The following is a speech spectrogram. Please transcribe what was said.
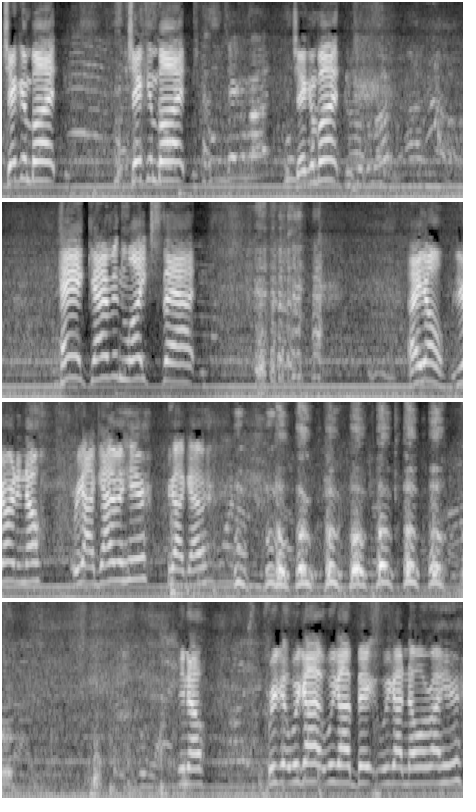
Chicken butt. Chicken butt. Chicken butt. Hey, Gavin likes that. hey, yo, you already know. We got Gavin here. We got Gavin. You know, we got we got we got big we got Noah right here.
